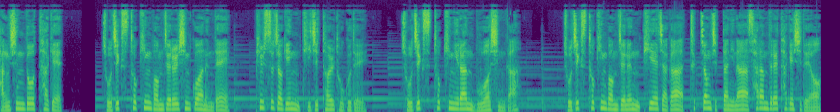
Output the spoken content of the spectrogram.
당신도 타겟. 조직 스토킹 범죄를 신고하는데 필수적인 디지털 도구들. 조직 스토킹이란 무엇인가? 조직 스토킹 범죄는 피해자가 특정 집단이나 사람들의 타겟이 되어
